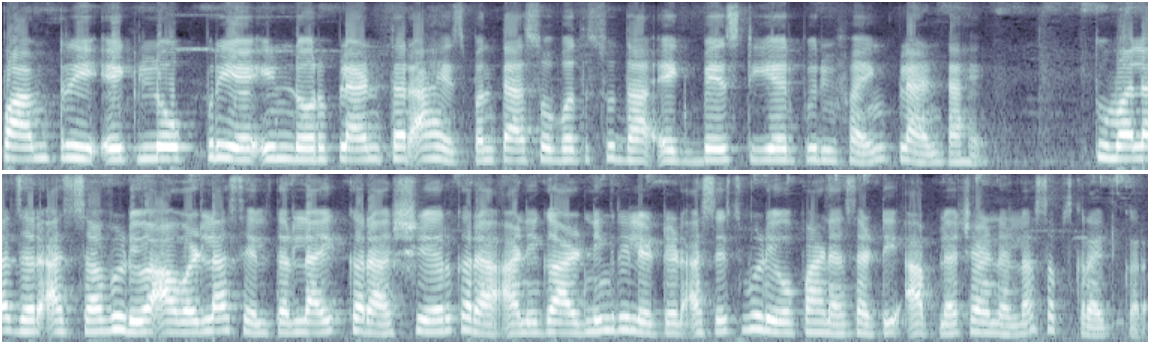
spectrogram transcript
पाम ट्री एक लोकप्रिय इनडोअर प्लॅन्ट तर आहेच पण त्यासोबत सुद्धा एक बेस्ट एअर प्युरिफाईंग प्लांट आहे. तुम्हाला जर आजचा व्हिडिओ आवडला असेल तर लाईक करा शेअर करा आणि गार्डनिंग रिलेटेड असेच व्हिडिओ पाहण्यासाठी आपल्या चॅनलला सबस्क्राईब करा.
